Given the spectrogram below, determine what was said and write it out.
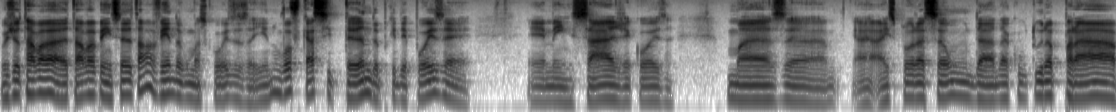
Hoje eu estava tava pensando, eu estava vendo algumas coisas aí, não vou ficar citando, porque depois é, é mensagem, é coisa mas uh, a, a, exploração da, da cultura para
